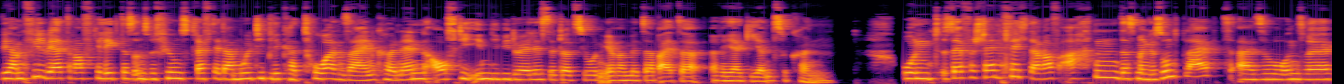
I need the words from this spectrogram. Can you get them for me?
wir haben viel Wert darauf gelegt, dass unsere Führungskräfte da Multiplikatoren sein können, auf die individuelle Situation ihrer Mitarbeiter reagieren zu können. Und selbstverständlich darauf achten, dass man gesund bleibt. Also unsere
